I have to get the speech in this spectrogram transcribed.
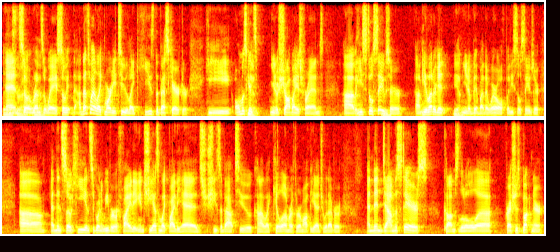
That's and so it runs yeah. away. So it, that's why I like Marty too. Like he's the best character. He almost gets Yeah. you know shot by his friend, uh, but he still saves her. Um, he let her get Mm-hmm. Yeah. you know bit by the werewolf, but he still saves her. Um, and then so he and Sigourney Weaver are fighting, and she has him like by the edge. She's about to kind of like kill him or throw him off the edge or whatever. And then down the stairs comes little uh, Precious Buckner,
